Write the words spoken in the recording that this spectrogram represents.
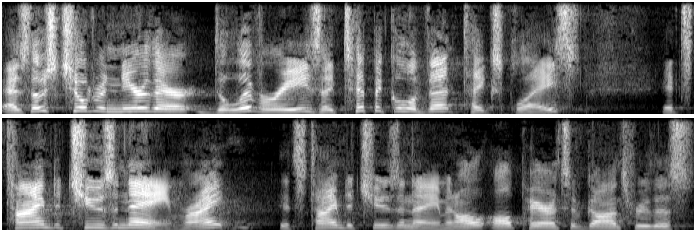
As those children near their deliveries, a typical event takes place. It's time to choose a name, right? It's time to choose a name. And all, all parents have gone through this,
